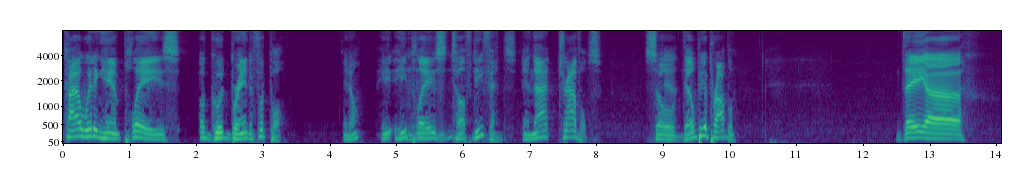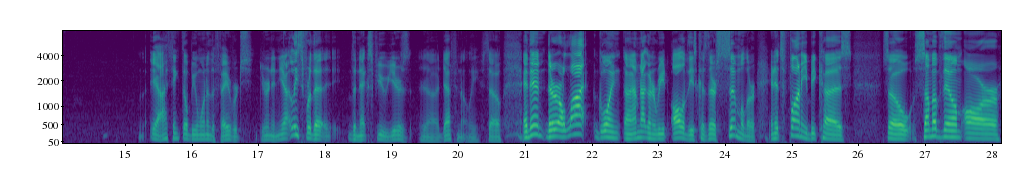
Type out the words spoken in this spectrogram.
Kyle Whittingham plays a good brand of football. You know, he, he plays tough defense, and that travels. So Yeah. they'll be a problem. They, uh, yeah, I think they'll be one of the favorites during in yeah, at least for the the next few years, uh, definitely. So, and then there are a lot going. Uh, I'm not going to read all of these because they're similar, and it's funny because so some of them are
